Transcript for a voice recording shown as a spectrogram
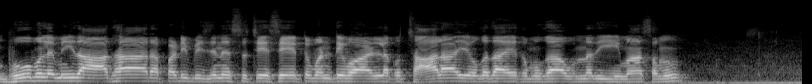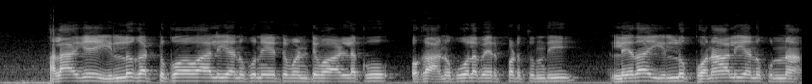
భూముల మీద ఆధారపడి బిజినెస్ చేసేటువంటి వాళ్ళకు చాలా యోగదాయకముగా ఉన్నది ఈ మాసము. అలాగే ఇల్లు కట్టుకోవాలి అనుకునేటువంటి వాళ్ళకు ఒక అనుకూలం ఏర్పడుతుంది. లేదా ఇల్లు కొనాలి అనుకున్న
